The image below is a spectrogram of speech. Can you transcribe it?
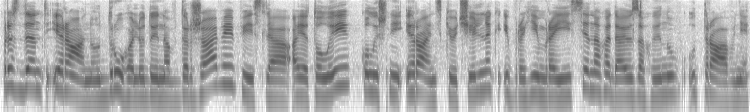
Президент Ірану, друга людина в державі після Аятоли, колишній іранський очільник Ібрагім Раїсі, нагадаю, загинув у травні.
